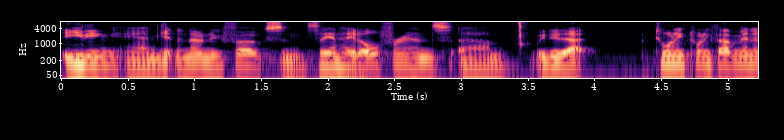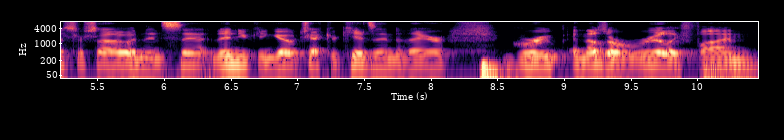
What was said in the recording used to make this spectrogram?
eating and getting to know new folks and saying hey to old friends. Um, we do that 20 25 minutes or so and then send, then you can go check your kids into their group. And those are really fun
